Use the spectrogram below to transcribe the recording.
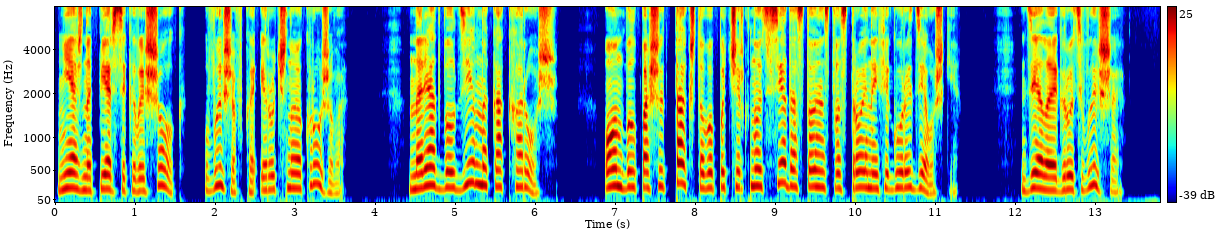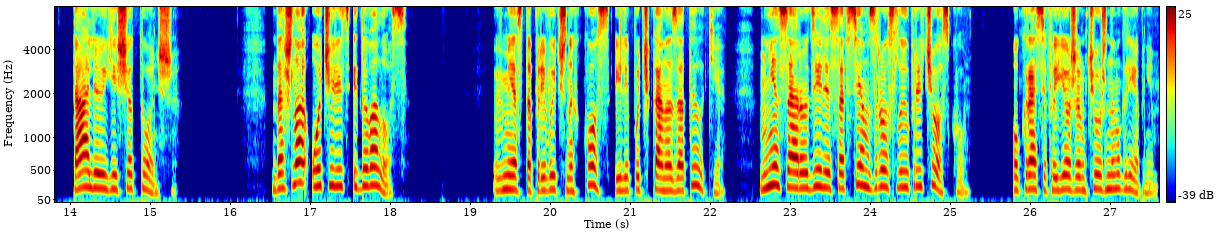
Нежно-персиковый шелк, вышивка и ручное кружево. Наряд был дивно как хорош. Он был пошит так, чтобы подчеркнуть все достоинства стройной фигуры девушки, делая грудь выше, талию еще тоньше. Дошла очередь и до волос — Вместо привычных кос или пучка на затылке мне соорудили совсем взрослую прическу, украсив ее жемчужным гребнем.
